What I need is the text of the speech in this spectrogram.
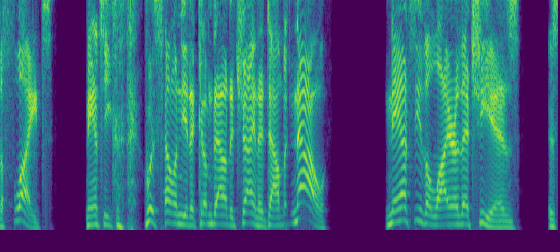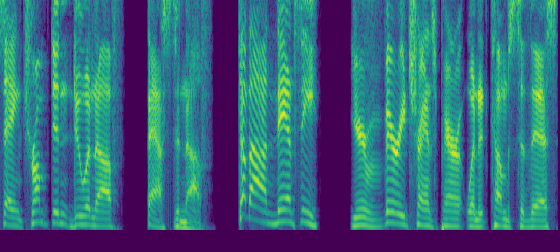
the flights, Nancy was telling you to come down to Chinatown. But now, Nancy, the liar that she is, is saying Trump didn't do enough fast enough. Come on, Nancy. You're very transparent when it comes to this.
